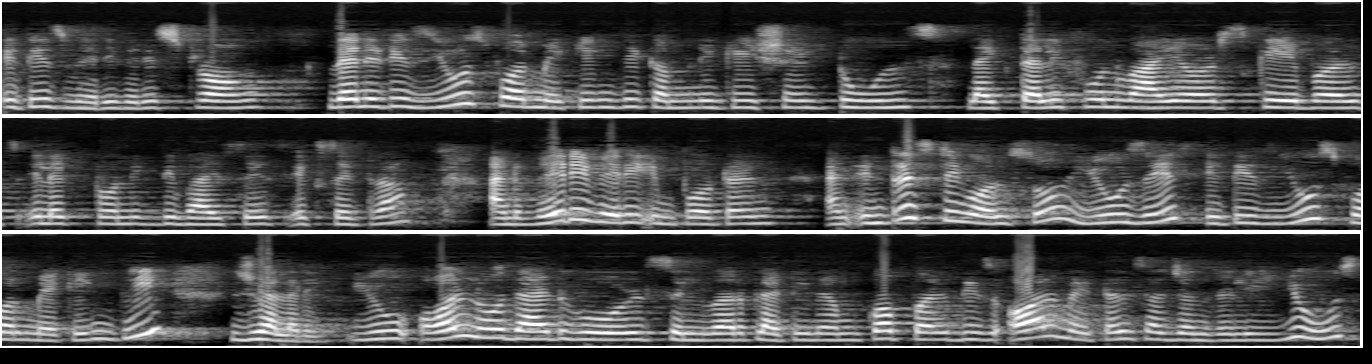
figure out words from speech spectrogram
it is very very strong then it is used for making the communication tools like telephone wires, cables, electronic devices, etc. And very very important and interesting also use is it is used for making the jewelry. You all know that gold, silver, platinum, copper these all metals are generally used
